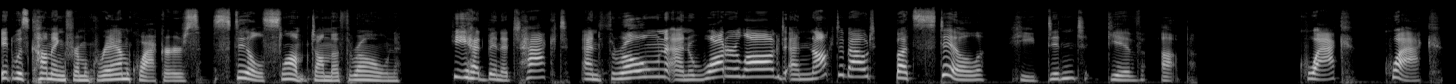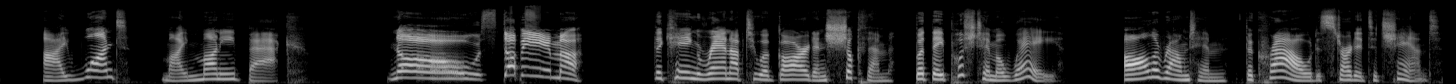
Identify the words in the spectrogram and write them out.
It was coming from Graham Quackers, still slumped on the throne. He had been attacked and thrown and waterlogged and knocked about, but still he didn't give up. Quack, quack. I want my money back. No! Stop him! The king ran up to a guard and shook them, but they pushed him away. All around him, the crowd started to chant.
